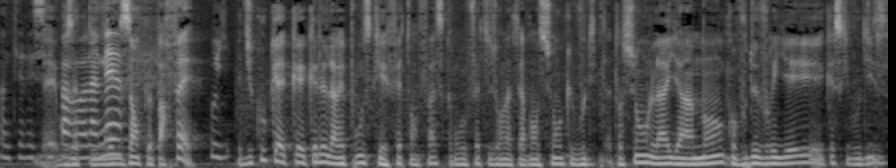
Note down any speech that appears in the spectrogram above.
intéressés par la mer. Êtes l'exemple parfait. Oui. Et du coup, quelle, est la réponse qui est faite en face quand vous faites ce genre d'intervention, que vous dites attention, là il y a un manque, quand vous devriez, qu'est-ce qu'ils vous disent?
